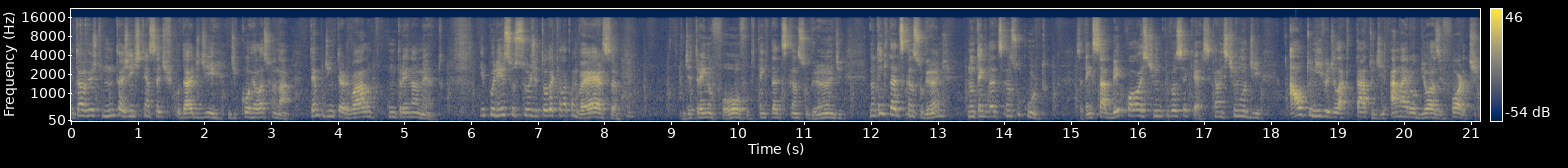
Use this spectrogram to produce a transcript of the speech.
Então eu vejo que muita gente tem essa dificuldade de, de correlacionar tempo de intervalo com treinamento. E por isso surge toda aquela conversa de treino fofo, que tem que dar descanso grande. Não tem que dar descanso grande, não tem que dar descanso curto. Você tem que saber qual é o estímulo que você quer. Se quer um estímulo de alto nível de lactato, de anaerobiose forte,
